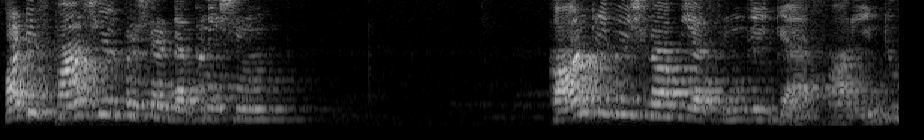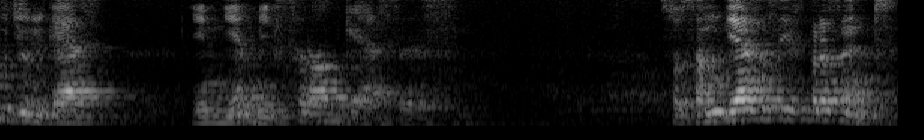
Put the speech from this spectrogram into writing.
What is partial pressure definition? Contribution of a single gas or individual gas in a mixture of gases. So some gases is present.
